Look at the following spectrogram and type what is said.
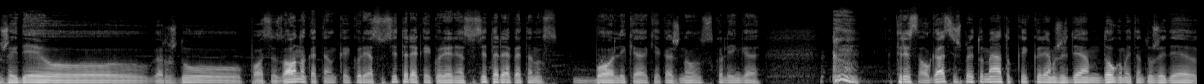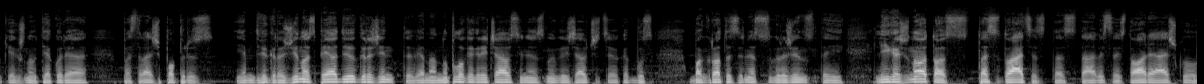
žaidėjų garždų po sezono, kad ten kai kurie susitarė, kai kurie nesusitarė, kad ten buvo likę, kiek aš žinau, skolinga tris algas iš praeitų metų, kai kuriem žaidėjim, daugumai ten tų žaidėjų, kiek žinau, tie, kurie pasirašė popierius, jiem dvi gražino, spėjo dvi gražinti, vieną nuplaukė greičiausiai, nes nu, greičiausiai, kad bus bankrotas ir nesugražins. Tai lyga žinojo tos, tas situacijas, tas, tą visą istoriją, aišku,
